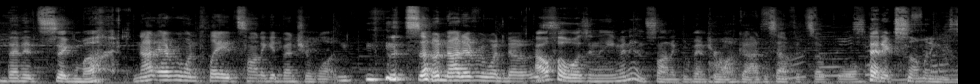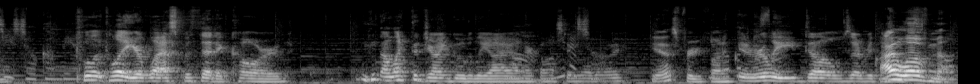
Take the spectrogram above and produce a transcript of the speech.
then it's sigma. Not everyone played Sonic Adventure One, so not everyone knows. Alpha wasn't even in Sonic Adventure Oh 1. god, this outfit's so cool. Pathetic summoning room. Play, play your last pathetic card. I like the giant googly eye on her costume, by the way. Yeah, that's pretty funny. It really delves everything. I love Melt.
